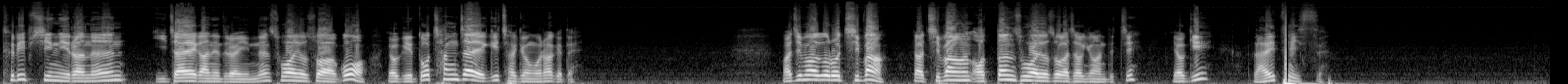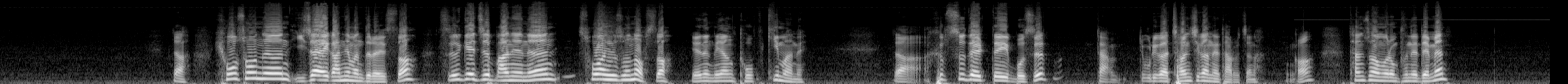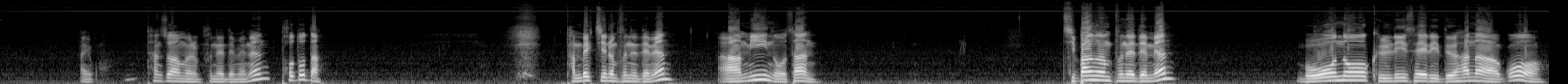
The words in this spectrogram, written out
트립신이라는 이자액 안에 들어있는 소화효소하고 여기도 창자액이 작용을 하게 돼. 마지막으로 지방. 자, 지방은 어떤 소화효소가 작용한댔지? 여기 라이페이스. 자, 효소는 이 자액 안에만 들어있어. 쓸개즙 안에는 소화 효소는 없어. 얘는 그냥 돕기만 해. 자, 흡수될 때의 모습. 자, 우리가 전 시간에 다뤘잖아. 이거. 탄수화물은 분해되면 아이고. 탄수화물은 분해되면은 포도당. 단백질은 분해되면 아미노산. 지방은 분해되면 모노글리세리드 하나하고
